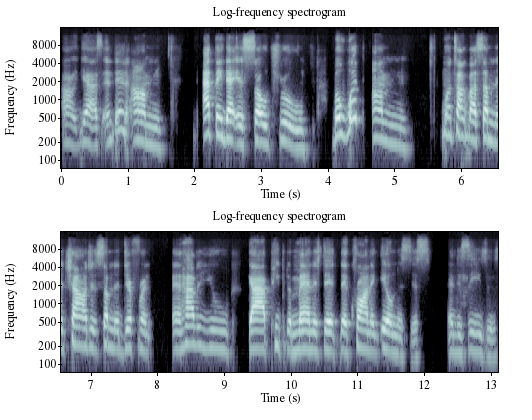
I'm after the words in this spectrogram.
Oh yes. And then um i think that is so true but what um I want to talk about some of the challenges some of the different and how do you guide people to manage their, their chronic illnesses and diseases,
